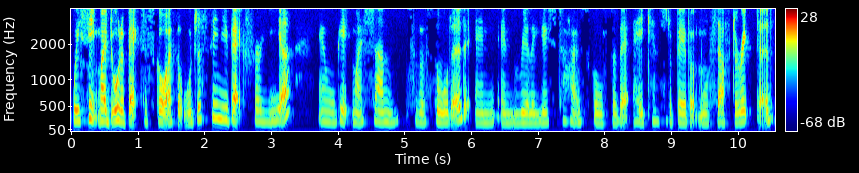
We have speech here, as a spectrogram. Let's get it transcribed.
we sent my daughter back to school. I thought we'll just send you back for a year, and we'll get my son sort of sorted and and really used to homeschool so that he can sort of be a bit more self directed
